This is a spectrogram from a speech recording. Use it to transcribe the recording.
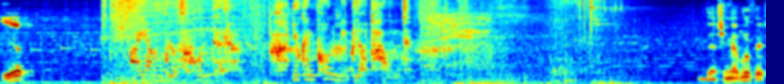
Yep. I am Blues Hunter. You can call me Bloodhound. Then she met Bluefish.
